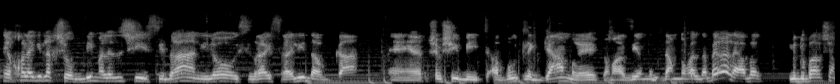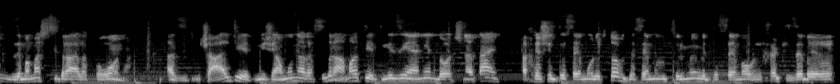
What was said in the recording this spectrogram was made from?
אני יכול להגיד לך שעובדים על איזושהי סדרה, אני לא, סדרה ישראלית דווקא, אה, אני חושב שהיא בהתאבות לגמרי, כלומר זה יהיה מוקדם נורא לדבר עליה, אבל מדובר שם, זה ממש סדרה על הקורונה. אז שאלתי את מי שאמון על הסדרה, אמרתי את מי זה יעניין בעוד שנתיים, אחרי שתסיימו לכתוב, תסיימו צילומים ותסיימו עריכה, כי זה בערך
